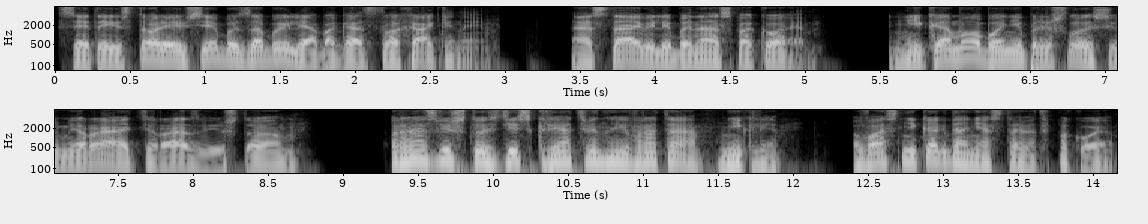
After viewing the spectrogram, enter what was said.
С этой историей все бы забыли о богатствах Акины. Оставили бы нас в покое. Никому бы не пришлось умирать, разве что... Разве что здесь клятвенные врата, Никли. Вас никогда не оставят в покое.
